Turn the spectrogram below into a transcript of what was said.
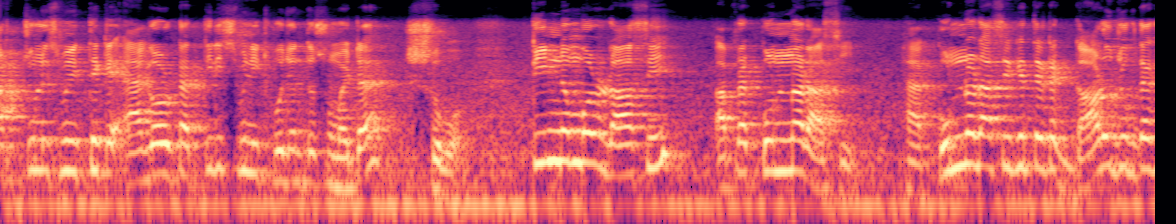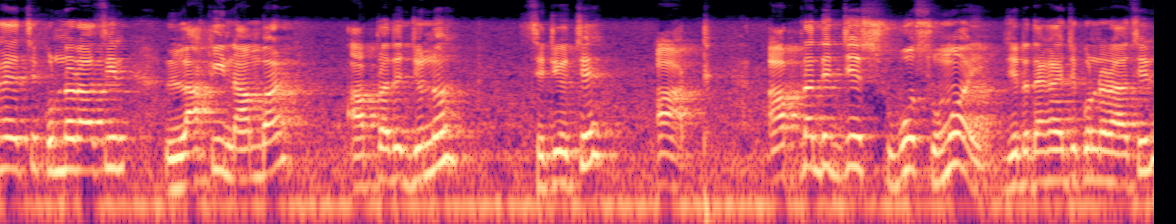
আটচল্লিশ মিনিট থেকে এগারোটা তিরিশ মিনিট পর্যন্ত সময়টা শুভ। তিন নম্বর রাশি, আপনার কন্যা রাশি। হ্যাঁ কন্যা রাশির ক্ষেত্রে একটা গাঢ় যোগ দেখা যাচ্ছে। কন্যা রাশির লাকি নাম্বার আপনাদের জন্য, সেটি হচ্ছে আট। আপনাদের যে শুভ সময়, যেটা দেখা যাচ্ছে কন্যা রাশির,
